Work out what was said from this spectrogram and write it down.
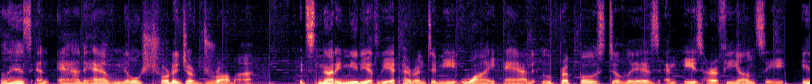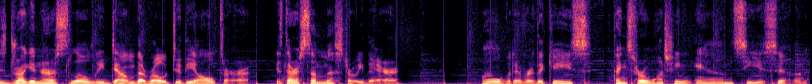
Liz and Ed have no shortage of drama. It's not immediately apparent to me why Ed, who proposed to Liz and is her fiancé, is dragging her slowly down the road to the altar. Is there some mystery there? Well, whatever the case, thanks for watching and see you soon.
